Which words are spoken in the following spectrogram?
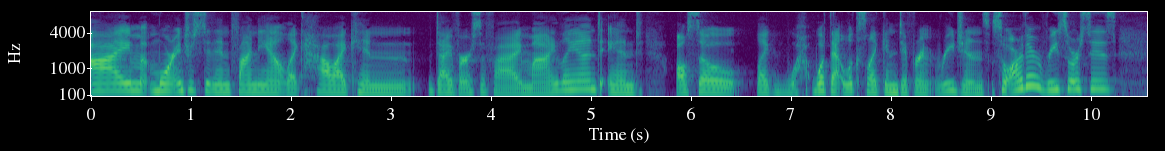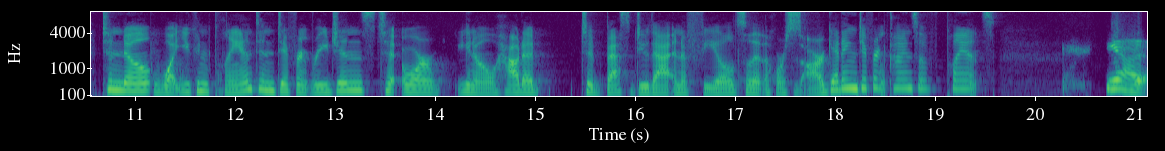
I'm more interested in finding out like how I can diversify my land and also like wh- what that looks like in different regions. So are there resources to know what you can plant in different regions to or you know how to to best do that in a field so that the horses are getting different kinds of plants? Yeah,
